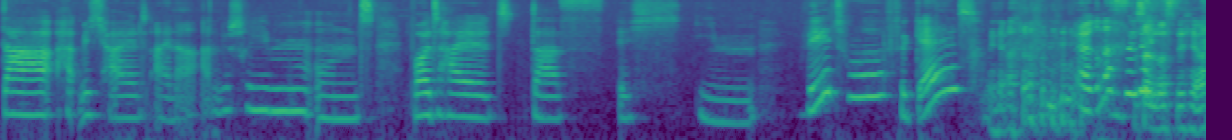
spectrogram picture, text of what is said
da hat mich halt einer angeschrieben und wollte halt, dass ich ihm wehtue für Geld. Ja. Erinnerst du dich? Das war lustig, ja.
